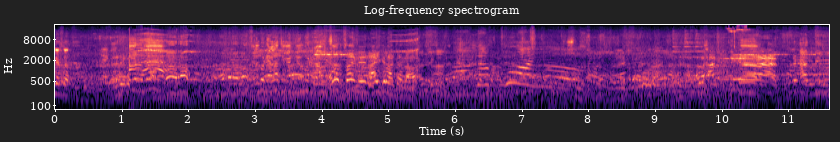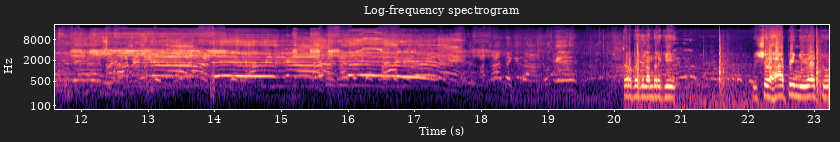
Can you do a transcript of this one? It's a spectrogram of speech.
ఓకే సార్. ఇతర ప్రజలందరికీ wish happy new year to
